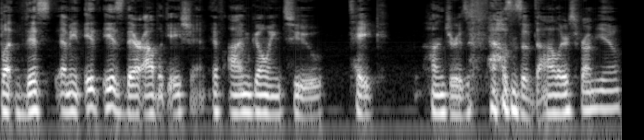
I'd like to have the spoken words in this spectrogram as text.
But this, I mean, it is their obligation. If I'm going to take hundreds of thousands of dollars from you,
